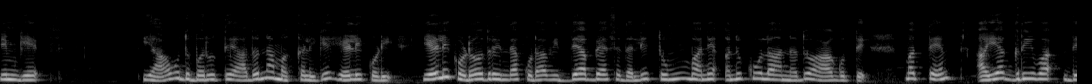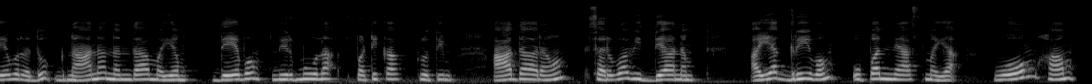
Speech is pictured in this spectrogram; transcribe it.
ನಿಮಗೆ ಯಾವುದು ಬರುತ್ತೆ ಅದನ್ನು ಮಕ್ಕಳಿಗೆ ಹೇಳಿಕೊಡಿ. ಹೇಳಿಕೊಡೋದ್ರಿಂದ ಕೂಡ ವಿದ್ಯಾಭ್ಯಾಸದಲ್ಲಿ ತುಂಬಾ ಅನುಕೂಲ ಅನ್ನೋದು ಆಗುತ್ತೆ. ಮತ್ತು ಅಯಗ್ರೀವ ದೇವರದು ಜ್ಞಾನಾನಂದಮಯಂ ದೇವಂ ನಿರ್ಮೂಲ ಸ್ಫಟಿಕ ಕೃತಿಂ ಆಧಾರಂ ಸರ್ವವಿದ್ಯಾನಂ ಅಯಗ್ರೀವಂ ಉಪನ್ಯಾಸ್ಮಯ ಓಂ ಹಾಂ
